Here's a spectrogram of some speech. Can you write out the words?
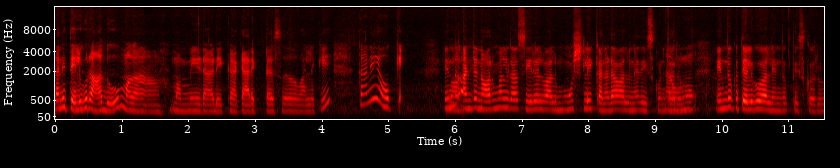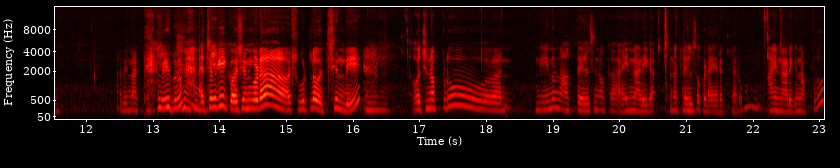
కానీ తెలుగు రాదు మా మమ్మీ డాడీ క్యారెక్టర్స్ వాళ్ళకి. కానీ ఓకే. ఎందు అంటే నార్మల్గా సీరియల్ వాళ్ళు మోస్ట్లీ కన్నడ వాళ్ళనే తీసుకుంటారు. ఎందుకు తెలుగు వాళ్ళు ఎందుకు తీసుకోరు? అది నాకు తెలీదు. యాక్చువల్గా ఈ క్వశ్చన్ కూడా షూట్లో వచ్చింది. వచ్చినప్పుడు నేను నాకు తెలిసిన ఒక ఆయన అడిగా. నాకు తెలిసి ఒక డైరెక్టరు. ఆయన అడిగినప్పుడు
